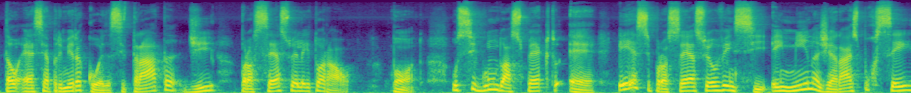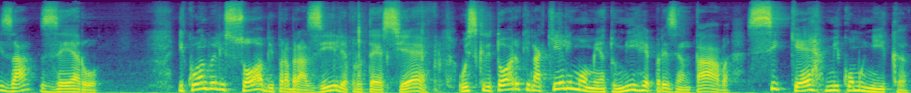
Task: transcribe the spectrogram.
Então, essa é a primeira coisa. Se trata de processo eleitoral. Ponto. O segundo aspecto é: esse processo eu venci em Minas Gerais por 6 a 0. E quando ele sobe para Brasília, para o TSE, o escritório que naquele momento me representava sequer me comunica.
